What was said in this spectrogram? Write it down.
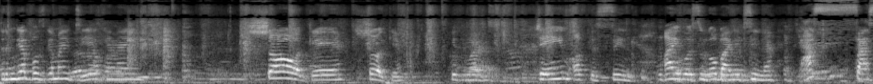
Dringa get my idea. Can I? Sure, okay. Sure, okay. With what? Jane of the scene. I was ngobani Tina. Yes, sas.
